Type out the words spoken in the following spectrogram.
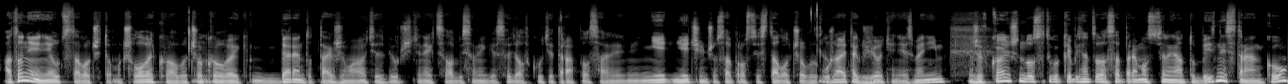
A to nie je neúcta voči tomu človeku alebo čokoľvek. No. Berem to tak, že môj otec by určite nechcel, aby som niekde sedel v kúte, trápil sa nie, niečím, čo sa proste stalo, čo už aj tak v živote nezmením. Že v konečnom dôsledku, keby sme to zase premostili na tú biznis stránku,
